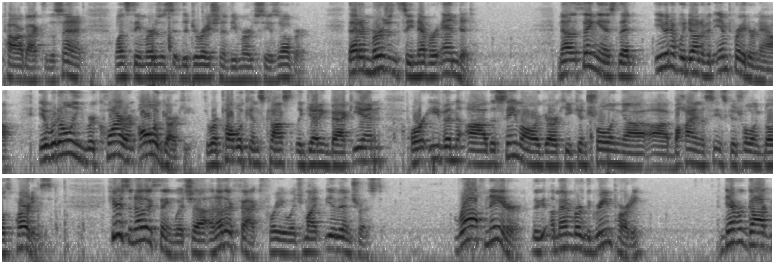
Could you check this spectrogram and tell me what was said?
power back to the Senate once the emergency, the duration of the emergency is over. That emergency never ended. Now, the thing is that even if we don't have an imperator now, it would only require an oligarchy. The Republicans constantly getting back in, or even uh, the same oligarchy controlling, uh, uh, behind the scenes, controlling both parties. Here's another thing, which uh, another fact for you, which might be of interest. Ralph Nader, the, a member of the Green Party, never got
